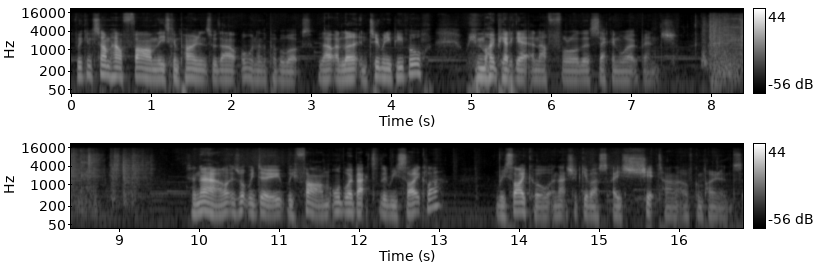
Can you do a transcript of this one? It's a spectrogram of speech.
If we can somehow farm these components without oh another purple box without alerting too many people we might be able to get enough for the second workbench. So now is what we do. We farm all the way back to the recycler recycle, and that should give us a shit ton of components.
